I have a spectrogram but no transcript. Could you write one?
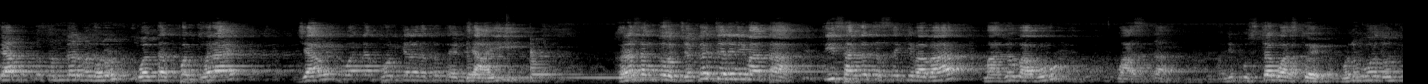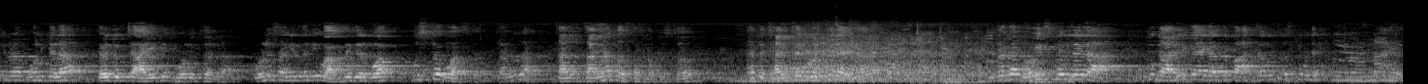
त्या फक्त संदर्भ धरून बोलतात. पण खरं आहे ज्यावेळी बुवांना फोन केला जातो त्यांची आई खरं सांगतो जगत जननी माता ती सांगत असते की बाबा माझो बाबू वाचता म्हणजे पुस्तक वाचतोय. म्हणून बुवा दोन तीन वेळा फोन केला तर तुमच्या आईने फोन उचलला. म्हणून सांगितलं की वागदेकर बुवा पुस्तक वाचतं चांगला चांग- चांगलाच असतात ना पुस्तक. नाही तर छान छान गोष्टी नाही ना तुझं काय भविष्य बनलेला? तू गाडी काय का पाच जाऊच असतो म्हणजे नाही.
